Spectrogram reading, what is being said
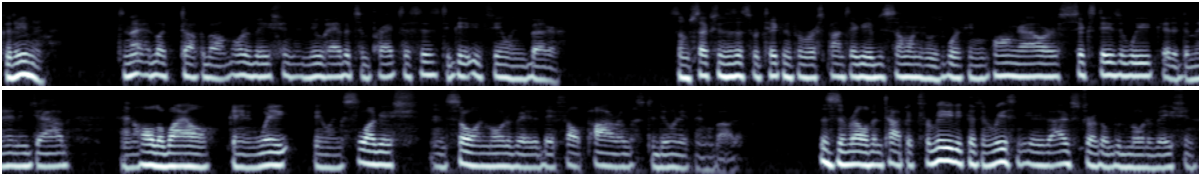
Good evening. Tonight I'd like to talk about motivation and new habits and practices to get you feeling better. Some sections of this were taken from a response I gave to someone who was working long hours, six days a week at a demanding job, and all the while gaining weight, feeling sluggish, and so unmotivated they felt powerless to do anything about it. This is a relevant topic for me because in recent years I've struggled with motivation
